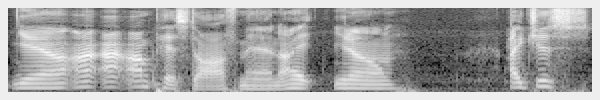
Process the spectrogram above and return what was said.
yeah, I, I I'm pissed off, man. I you know, I just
